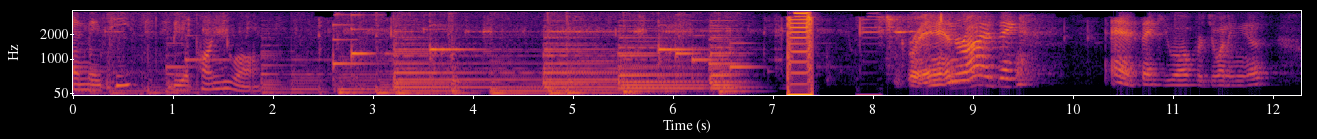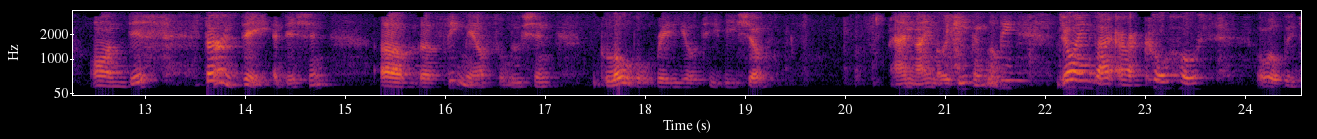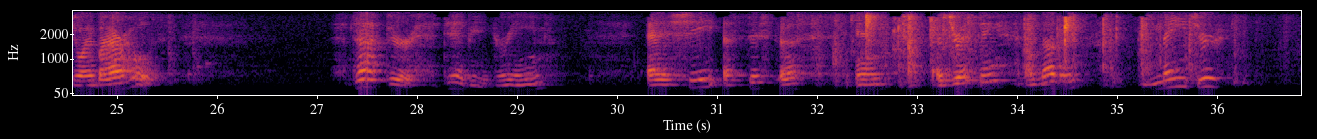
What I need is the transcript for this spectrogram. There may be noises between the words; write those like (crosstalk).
and may peace be upon you all. Grand Rising, and thank you all for joining us on this Thursday edition of the Female Solution Global Radio TV show. I'm Naima Latif, and we'll be joined by our co-host, we'll be joined by our host, Dr. Debbie Green, as she assists us in addressing another major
